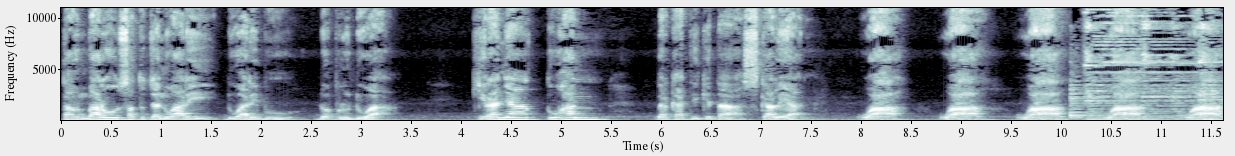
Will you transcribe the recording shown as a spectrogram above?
tahun baru 1 Januari 2022. Kiranya Tuhan berkati kita sekalian. Wah, wah, wah, wah, wah.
